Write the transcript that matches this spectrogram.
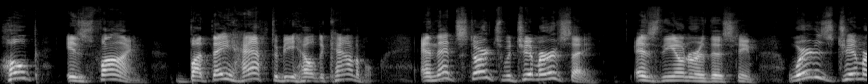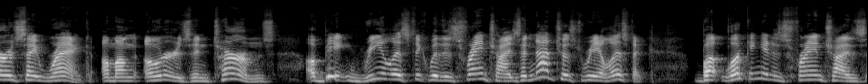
Hope is fine, but they have to be held accountable. And that starts with Jim Irsay as the owner of this team. Where does Jim Irsay rank among owners in terms of being realistic with his franchise and not just realistic, but looking at his franchise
